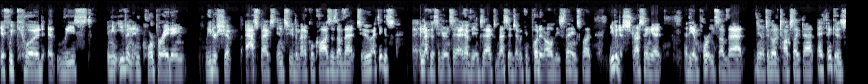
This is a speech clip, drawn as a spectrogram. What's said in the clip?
if we could at least, I mean, even incorporating leadership aspects into the medical causes of that too, I think is I'm not going to sit here and say I have the exact message that we can put in all of these things, but even just stressing it and the importance of that, you know, to go to talks like that, I think is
